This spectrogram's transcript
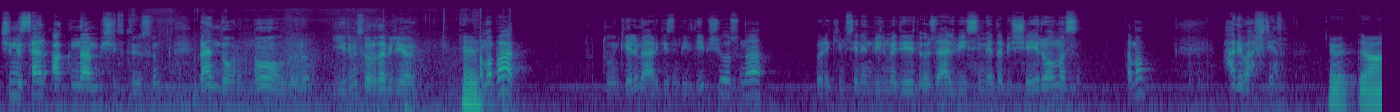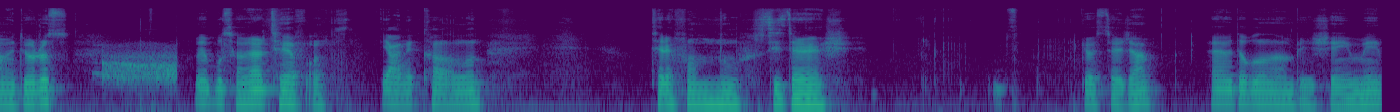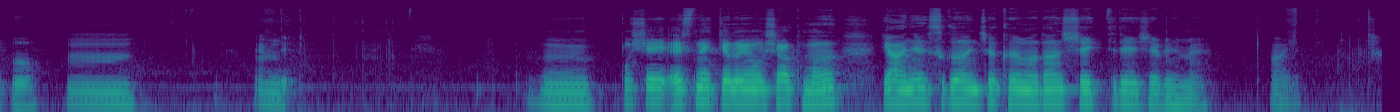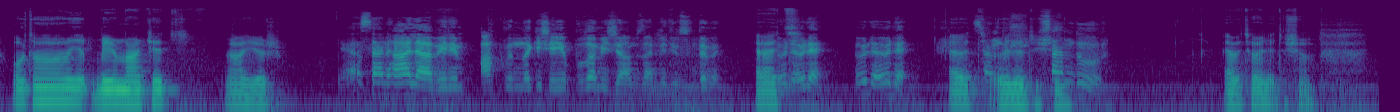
Şimdi sen aklından bir şey tutuyorsun. Ben de onun ne olduğunu 20 soruda biliyorum. Evet. Ama bak. Tuttuğun kelime herkesin bildiği bir şey olsun ha. Böyle kimsenin bilmediği özel bir isim ya da bir şehir olmasın. Tamam. Hadi başlayalım. Evet devam ediyoruz. Ve bu sefer telefon. Yani kanalın telefonunu sizlere göstereceğim. Evde bulunan bir şey mi bu? Hmm. Değilim. Hmm, bu şey esnek ya da yumuşak mı? Yani sıkılınca kırmadan şekli değişebilir mi? Hayır. Ortalama bir market. Hayır. Ya sen hala benim aklımdaki şeyi bulamayacağımı zannediyorsun değil mi? Evet. Öyle öyle. Öyle öyle. Evet Sen öyle dur. düşün. Sen dur. Evet öyle düşün.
